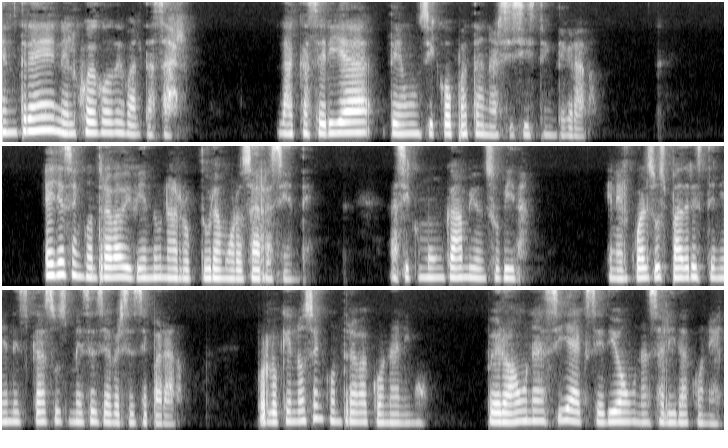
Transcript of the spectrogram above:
Entré en el juego de Baltasar, la cacería de un psicópata narcisista integrado. Ella se encontraba viviendo una ruptura amorosa reciente, así como un cambio en su vida, en el cual sus padres tenían escasos meses de haberse separado, por lo que no se encontraba con ánimo, pero aún así accedió a una salida con él.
